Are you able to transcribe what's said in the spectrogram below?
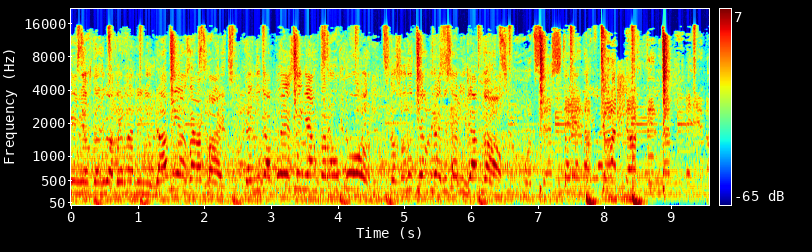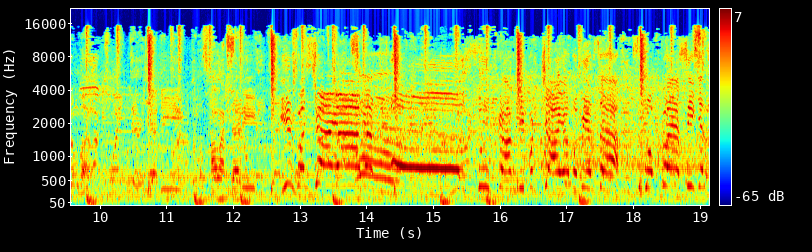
Marquinhos dan juga Fernandinho. Dami yang sangat baik. Dan juga placing yang terukur. Ke sudut yang tidak bisa dijangkau. Kita lihat lagi lagi. coba untuk menjadi halang dari Irfan Jaya dan oh sukar dipercaya pemirsa sebuah placing yang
